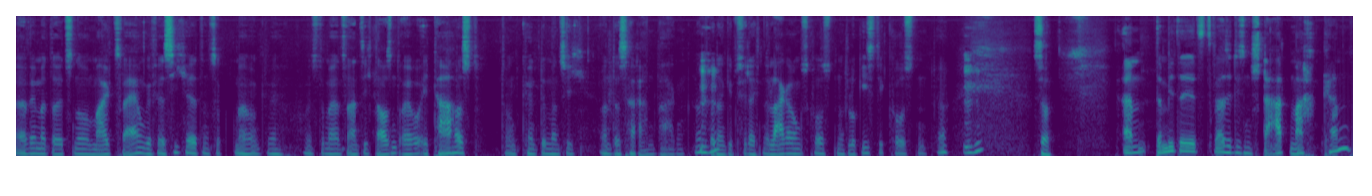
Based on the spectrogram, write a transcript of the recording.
Äh, wenn man da jetzt noch mal zwei ungefähr sichert, dann sagt man, wenn du mal 20.000 Euro Etat hast, dann könnte man sich an das heranwagen. Ne? Mhm. dann gibt es vielleicht nur Lagerungskosten und Logistikkosten. Ja? Mhm. So. Ähm, damit er jetzt quasi diesen Start machen kann,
